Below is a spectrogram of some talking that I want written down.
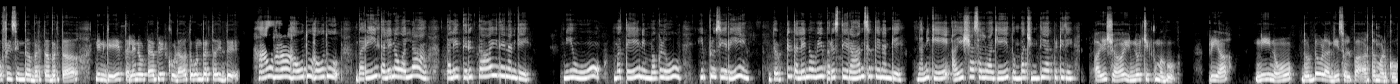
ಆಫೀಸಿಂದ ಬರ್ತಾ ಬರ್ತಾ ನಿನಗೆ ತಲೆನೋವು ಟ್ಯಾಬ್ಲೆಟ್ ಕೂಡ ತೊಗೊಂಡು ಬರ್ತಾ ಇದ್ದೆ. ಹಾಂ ಹಾಂ, ಹೌದು ಹೌದು. ಬರೀ ತಲೆನೋವಲ್ಲ, ತಲೆ ತಿರುಗ್ತಾ ಇದೆ ನನಗೆ. ನೀವು ಮತ್ತೆ ನಿಮ್ಮ ಮಗಳು ಇಬ್ಬರು ಸೇರಿ ದೊಡ್ಡ ತಲೆನೋವೇ ಬರೆಸ್ತೀರಾ ಅನಿಸುತ್ತೆ ನನಗೆ. ನನಗೆ ಐಷಾ ಸಲುವಾಗಿ ತುಂಬ ಚಿಂತೆ ಆಗ್ಬಿಟ್ಟಿದೆ. ಆಯಿಷಾ ಇನ್ನೂ ಚಿಕ್ಕ ಮಗು. ಪ್ರಿಯಾ, ನೀನು ದೊಡ್ಡವಳಾಗಿ ಸ್ವಲ್ಪ ಅರ್ಥ ಮಾಡ್ಕೊ.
